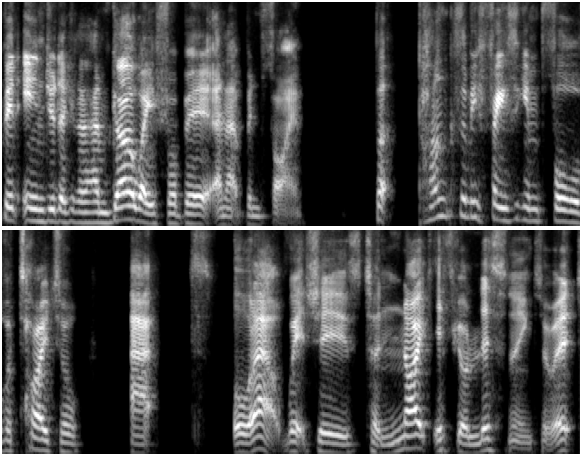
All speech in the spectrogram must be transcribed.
been injured, they could have had him go away for a bit, and that'd been fine. But Punk's gonna be facing him for the title at All Out, which is tonight. If you're listening to it,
